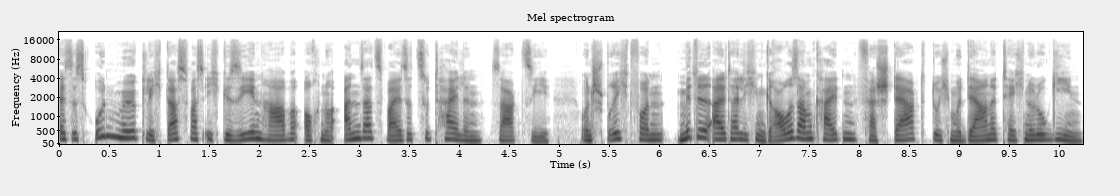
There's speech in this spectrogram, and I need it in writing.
Es ist unmöglich, das, was ich gesehen habe, auch nur ansatzweise zu teilen, sagt sie und spricht von mittelalterlichen Grausamkeiten verstärkt durch moderne Technologien.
